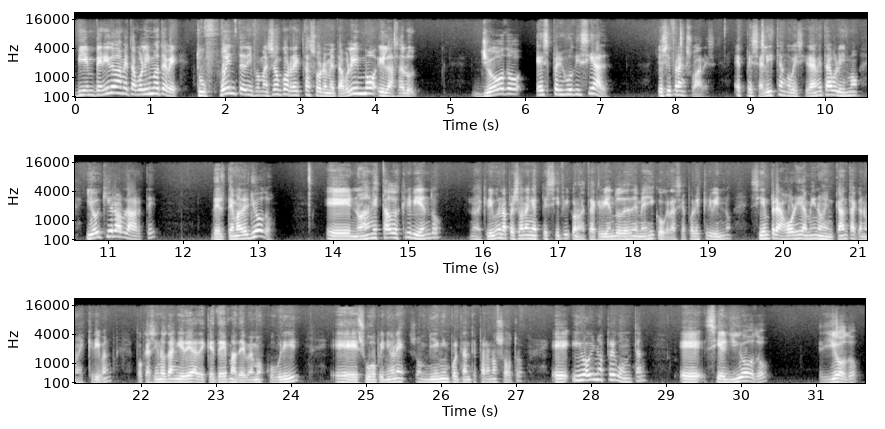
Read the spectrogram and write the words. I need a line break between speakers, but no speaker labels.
Bienvenidos a Metabolismo TV, tu fuente de información correcta sobre metabolismo y la salud. ¿Yodo es perjudicial? Yo soy Frank Suárez, especialista en obesidad y metabolismo, y hoy quiero hablarte del tema del yodo. Eh, nos han estado escribiendo, nos escribe una persona en específico, nos está escribiendo desde México, gracias por escribirnos. Siempre a Jorge y a mí nos encanta que nos escriban, porque así nos dan idea de qué temas debemos cubrir. Eh, sus opiniones son bien importantes para nosotros. Eh, y hoy nos preguntan eh, si el yodo, el yodo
